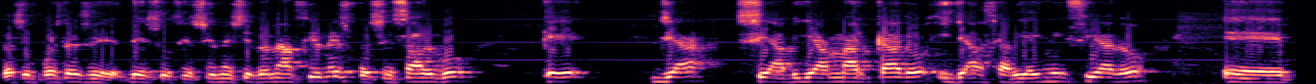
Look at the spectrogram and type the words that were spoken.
los impuestos de, sucesiones y donaciones, pues es algo que ya se había marcado y ya se había iniciado eh,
